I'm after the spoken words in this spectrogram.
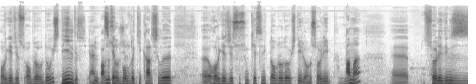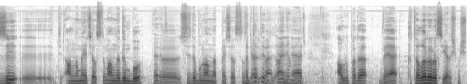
Jorge Jesus Obradoviç değildir. Yani Hı, basketboldaki karşılığı e, Jorge Jesus'un kesinlikle Obradoviç değil onu söyleyeyim. Hı. Ama e, söylediğinizi e, anlamaya çalıştım. Anladığım bu. Evet. E, siz de bunu anlatmaya çalıştınız tabii, galiba. Tabii, tabii. Aynen yani eğer Avrupa'da veya kıtalar arası yarışmış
